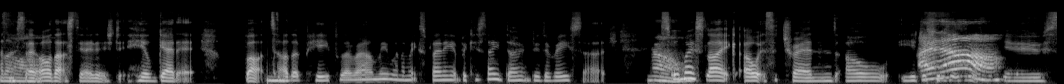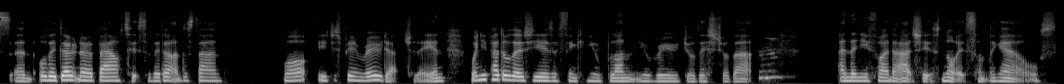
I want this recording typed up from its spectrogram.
and I say, "Oh, that's the ADHD," he'll get it. But to other people around me when I'm explaining it, because they don't do the research, it's almost like, oh, it's a trend. Oh, you just use it as an know. excuse, and or they don't know about it, so they don't understand. What? You're just being rude, actually. And when you've had all those years of thinking you're blunt, you're rude, you're this, you're that, Mhm. and then you find out actually it's not, it's something else.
